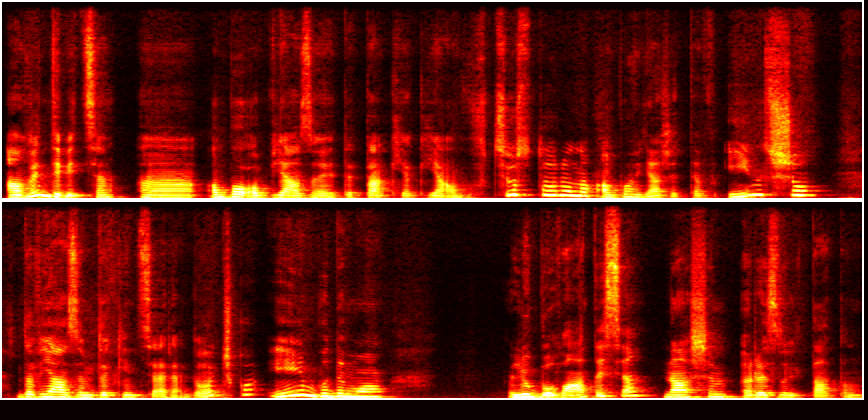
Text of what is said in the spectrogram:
А ви дивіться, е, або обв'язуєте так, як я в цю сторону, або в'яжете в іншу. Дов'язуємо до кінця рядочку і будемо любуватися нашим результатом.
